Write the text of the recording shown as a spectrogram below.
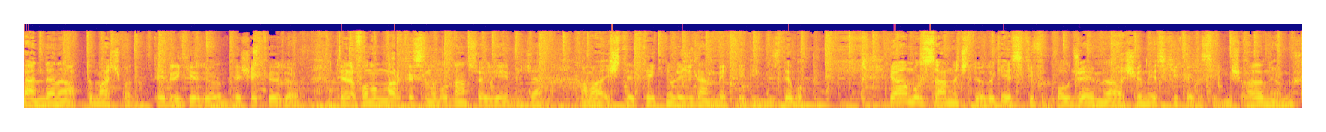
Ben de ne yaptım açmadım. Tebrik ediyorum teşekkür ediyorum. Telefonun markasını buradan söyleyemeyeceğim. Ama işte teknolojiden beklediğimiz de bu. Yağmur Sarnıç diyorduk. Eski futbolcu Emre Aşık'ın eski karısıymış. Aranıyormuş.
